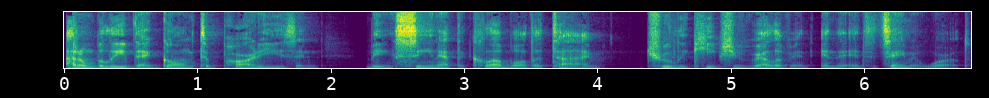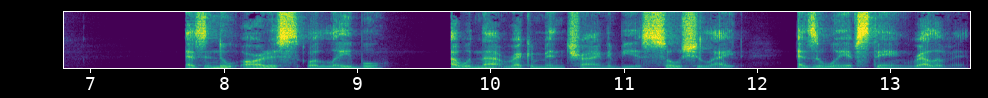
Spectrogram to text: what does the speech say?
I don't believe that going to parties and being seen at the club all the time truly keeps you relevant in the entertainment world. As a new artist or label, I would not recommend trying to be a socialite as a way of staying relevant.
